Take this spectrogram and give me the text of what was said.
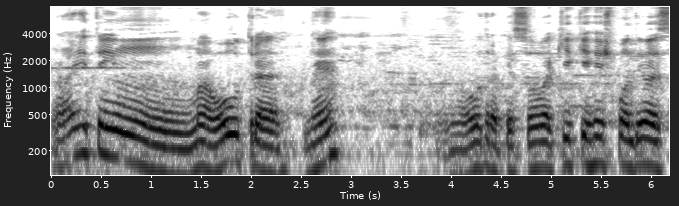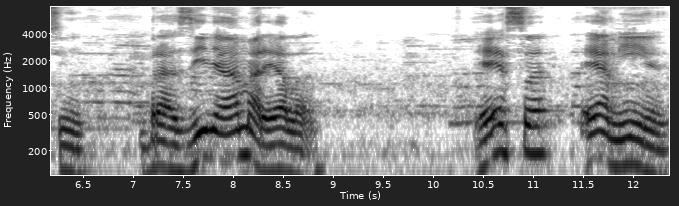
Aí tem um, uma outra, né? Uma outra pessoa aqui que respondeu assim: Brasília amarela. Essa é a minha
